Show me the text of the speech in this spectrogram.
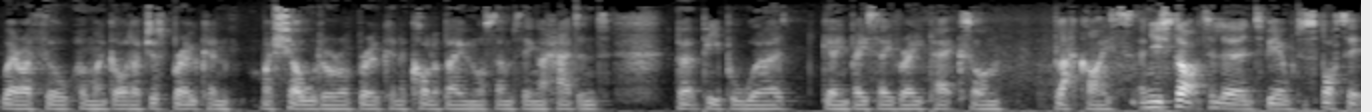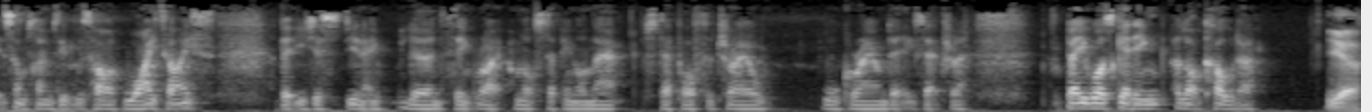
where I thought, oh my god, I've just broken my shoulder or I've broken a collarbone or something. I hadn't, but people were going base over apex on black ice and you start to learn to be able to spot it. Sometimes it was hard white ice, but you just, you know, learn to think, right, I'm not stepping on that, step off the trail, walk around it, etc. But it was getting a lot colder Yeah.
